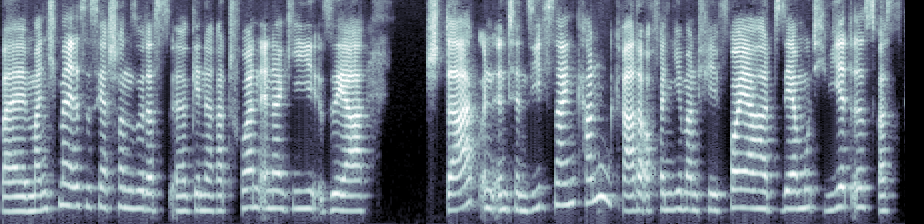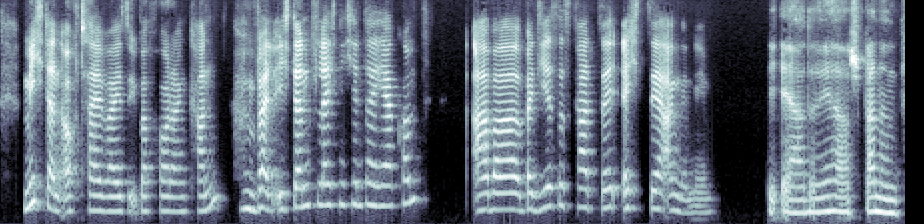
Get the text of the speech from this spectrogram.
Weil manchmal ist es ja schon so, dass äh, Generatorenenergie sehr stark und intensiv sein kann, gerade auch wenn jemand viel Feuer hat, sehr motiviert ist, was mich dann auch teilweise überfordern kann, weil ich dann vielleicht nicht hinterherkomme. Aber bei dir ist es gerade echt sehr angenehm. Die Erde, ja, spannend.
